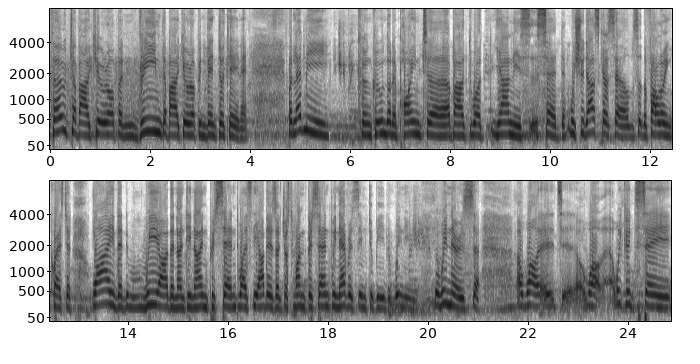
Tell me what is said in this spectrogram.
thought about Europe and dreamed about Europe in Ventotene. But let me conclude on a point uh, about what Yanis said. We should ask ourselves the following question. Why that we are the 99% whilst the others are just 1%? We never seem to be the winning, the winners. Uh, well, uh, well, we could say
